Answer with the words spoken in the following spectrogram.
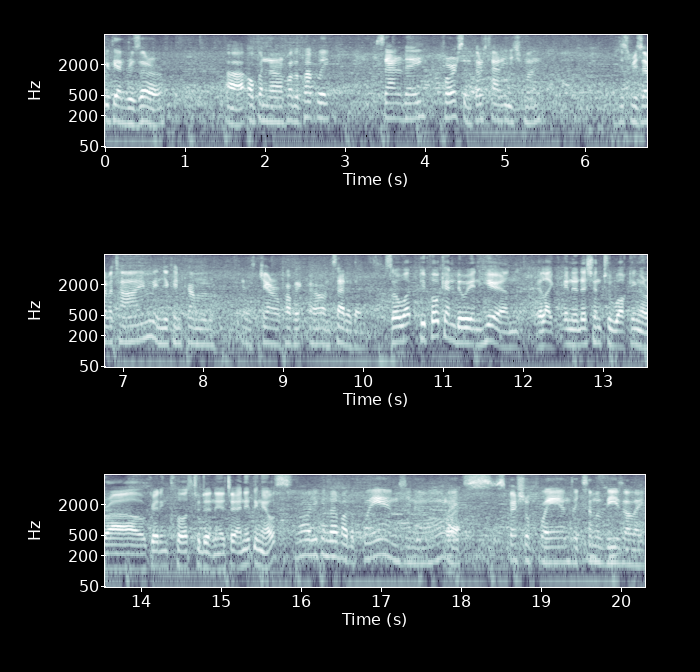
you can reserve, uh, open uh, for the public Saturday, first and third Saturday each month. Just reserve a time, and you can come as general public uh, on Saturday. So what people can do in here, and, like in addition to walking around, getting close to the nature, anything else? Well, you can learn about the plans, you know, like Right. s- special plans. Like some of these are like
